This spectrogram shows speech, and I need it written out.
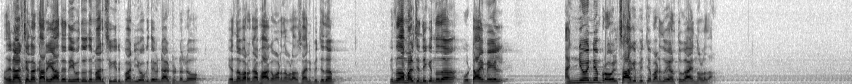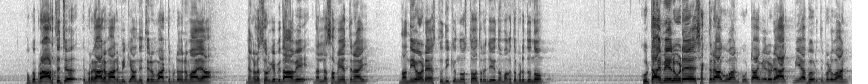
അതിനാൽ ചിലർക്ക് അറിയാതെ ദൈവദൂതന്മാർ സ്വീകരിപ്പാൻ യോഗ്യതയുണ്ടായിട്ടുണ്ടല്ലോ എന്ന് പറഞ്ഞ ഭാഗമാണ് നമ്മൾ അവസാനിപ്പിച്ചത്. ഇന്ന് നമ്മൾ ചിന്തിക്കുന്നത് കൂട്ടായ്മയിൽ അന്യോന്യം പ്രോത്സാഹിപ്പിച്ച് പണിതുയർത്തുക എന്നുള്ളതാണ്. നമുക്ക് പ്രാർത്ഥിച്ച് ഇപ്രകാരം ആരംഭിക്കാം. നിത്യനും വാഴ്ത്തപ്പെട്ടവനുമായ ഞങ്ങളുടെ സ്വർഗപിതാവെ നല്ല സമയത്തിനായി നന്ദിയോടെ സ്തുതിക്കുന്നു സ്തോത്രം ചെയ്യുന്നു മഹത്വപ്പെടുത്തുന്നു. കൂട്ടായ്മയിലൂടെ ശക്തരാകുവാൻ കൂട്ടായ്മയിലൂടെ ആത്മീയ അഭിവൃദ്ധിപ്പെടുവാൻ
